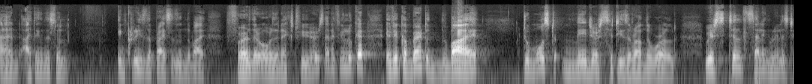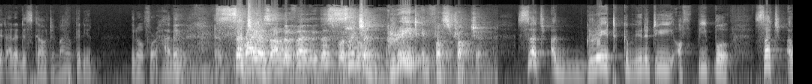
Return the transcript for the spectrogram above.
And I think this will increase the prices in Dubai further over the next few years. And if you look at, if you compare to Dubai, to most major cities around the world, we're still selling real estate at a discount, in my opinion you know, for having such Dubai a, is undervalued. That's for such sure. a great infrastructure, such a great community of people, such a,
